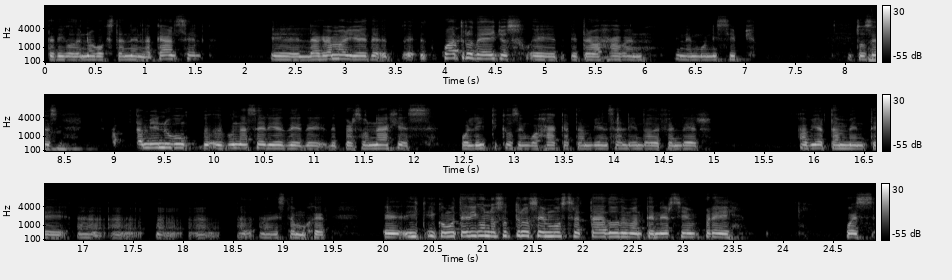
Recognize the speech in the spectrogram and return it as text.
te digo de nuevo que están en la cárcel. Eh, la gran mayoría, de, cuatro de ellos eh, eh, trabajaban en el municipio. Entonces, también hubo una serie de, personajes políticos en Oaxaca también saliendo a defender abiertamente a, esta mujer. y, y, como te digo, nosotros hemos tratado de mantener siempre, pues,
